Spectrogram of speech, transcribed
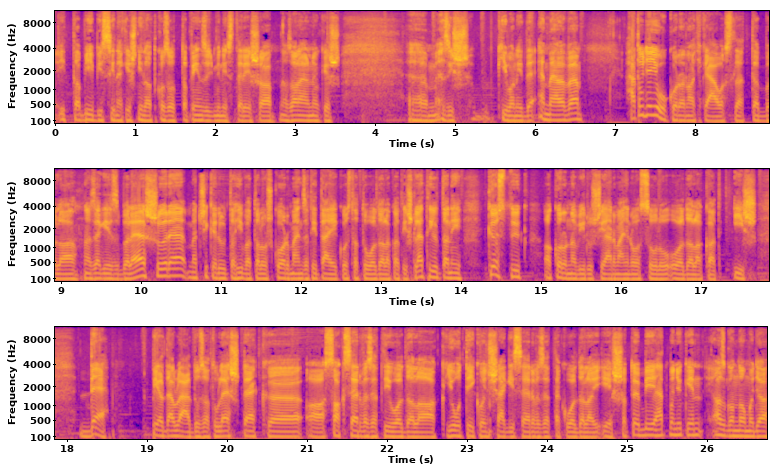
Itt a BBC-nek is nyilatkozott a pénzügyminiszter és az alelnök, és ez is ki van ide emelve. Hát ugye jókora nagy káosz lett ebből a, az egészből elsőre, mert sikerült a hivatalos kormányzati tájékoztató oldalakat is letiltani, köztük a koronavírus járványról szóló oldalakat is. De például áldozatul estek a szakszervezeti oldalak, jótékonysági szervezetek oldalai és a többi. Hát mondjuk én azt gondolom, hogy a,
